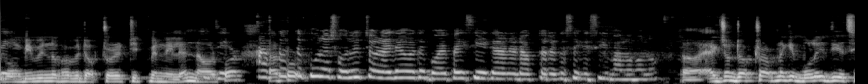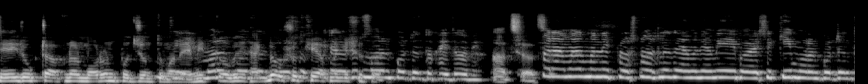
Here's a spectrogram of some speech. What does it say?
এবং বিভিন্ন ভাবে ডক্টরের ট্রিটমেন্ট নিলেন নেওয়ার পর তারপর আস্তে পুরো শরীর চড়াই যাওয়াতে ভয় পাইছি এই কারণে ডক্টরের কাছে গেছি ভালো ভালো একজন ডক্টর আপনাকে বলেই দিয়েছে এই রোগটা আপনার মরণ পর্যন্ত মানে মৃত্যু অবধি থাকবে ওষুধ খেয়ে আপনাকে সুস্থ মরণ পর্যন্ত খাইতে হবে। আচ্ছা আচ্ছা। পরে আমার মানে প্রশ্ন আসলে যে মানে আমি এই বয়সে কি মরণ পর্যন্ত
